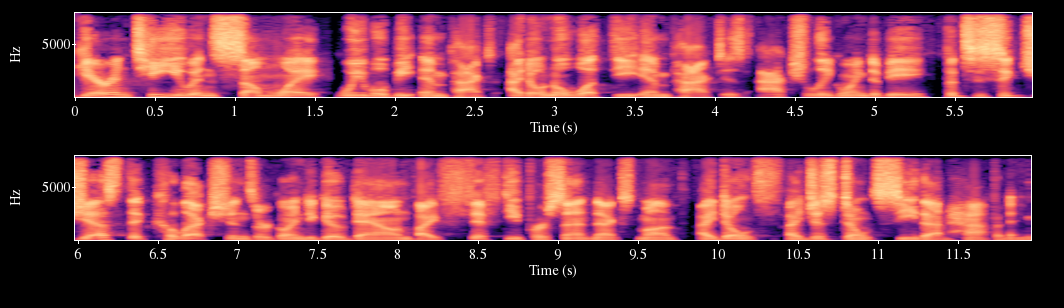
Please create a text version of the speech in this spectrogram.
Guarantee you in some way we will be impacted. I don't know what the impact is actually going to be but to suggest that collections are going to go down by 50% next month i don't i just don't see that happening.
